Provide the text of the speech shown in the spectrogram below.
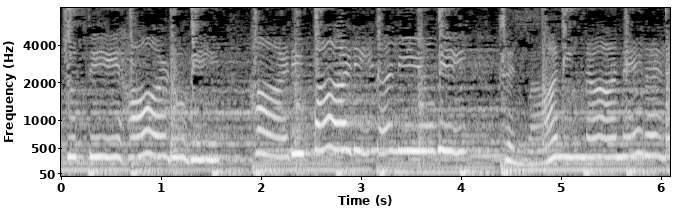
ಜೊತೆ ಹಾಡುವೆ ಹಾಡಿ ಪಾಡಿ ನಲಿಯುವೆ. ಚೆಲ್ವಾ ನಿನ್ನ ನೆರಳ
